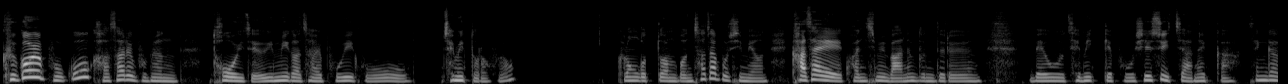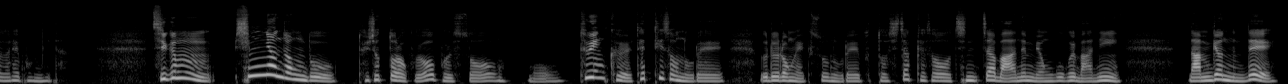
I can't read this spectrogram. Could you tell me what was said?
그걸 보고 가사를 보면 더 이제 의미가 잘 보이고 재밌더라고요. 그런 것도 한번 찾아보시면 가사에 관심이 많은 분들은 매우 재밌게 보실 수 있지 않을까 생각을 해봅니다. 지금 10년 정도 되셨더라고요, 벌써. 뭐 Twinkle, 태티서 노래, 으르렁 엑소 노래부터 시작해서 진짜 많은 명곡을 많이 남겼는데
